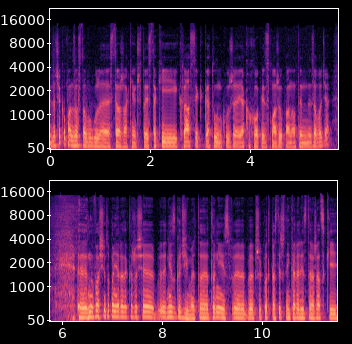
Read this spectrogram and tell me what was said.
Dlaczego Pan został w ogóle strażakiem? Czy to jest taki klasyk gatunku, że jako chłopiec marzył Pan o tym zawodzie? E, No właśnie tu, panie redaktorze, się e, nie zgodzimy. To, to nie jest e, przykład klasycznej kariery strażackiej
